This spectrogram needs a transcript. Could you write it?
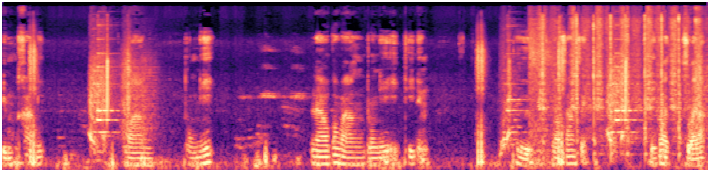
ริมข้างนี้ วางตรงนี้ แล้วก็วางตรงนี้อีกทีหนึ่งคือเราสร้างเสร็จนี่ก็สวยละ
